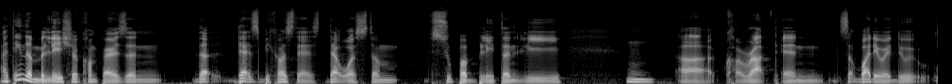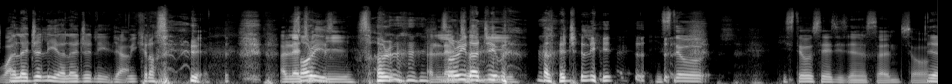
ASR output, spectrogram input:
I think the Malaysia comparison the, that's because there's that was some super blatantly Mm. uh corrupt and so what they would do what Allegedly, allegedly. Yeah. We cannot say. Yeah. allegedly Sorry, sorry, allegedly, Najib. allegedly. he still he still says he's innocent so Yeah,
